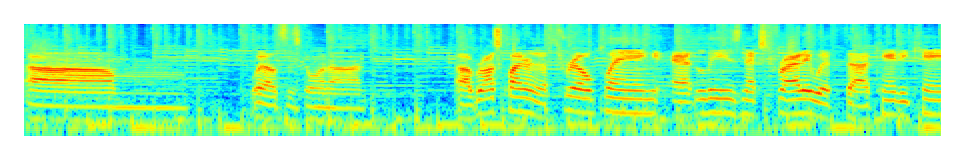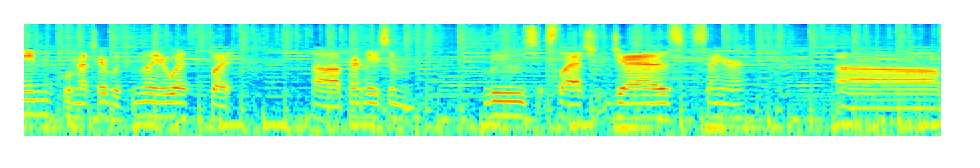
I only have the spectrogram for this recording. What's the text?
Um, what else is going on? Uh, Ross Kleiner and the Thrill playing at Lee's next Friday with uh, Candye Kane, who I'm not terribly familiar with, but uh, apparently some blues slash jazz singer. Um,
